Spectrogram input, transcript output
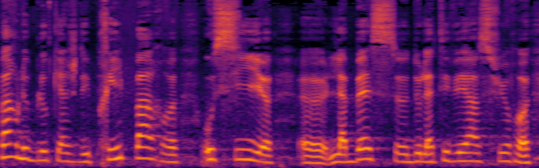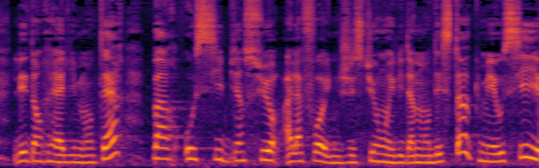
par le blocage des prix, par euh, aussi euh, euh, la baisse de la TVA sur les denrées alimentaires, par aussi bien sûr à la fois une gestion évidemment des stocks, mais aussi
